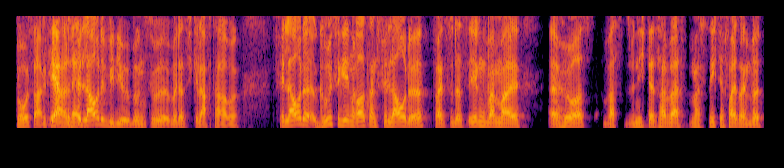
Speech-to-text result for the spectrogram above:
Großartig. Das Ja, erste nett. Phil Laude Video übrigens, über das ich gelacht habe. Phil Laude, Grüße gehen raus an Phil Laude, falls du das irgendwann mal äh, hörst, was nicht, der, was nicht der Fall sein wird.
